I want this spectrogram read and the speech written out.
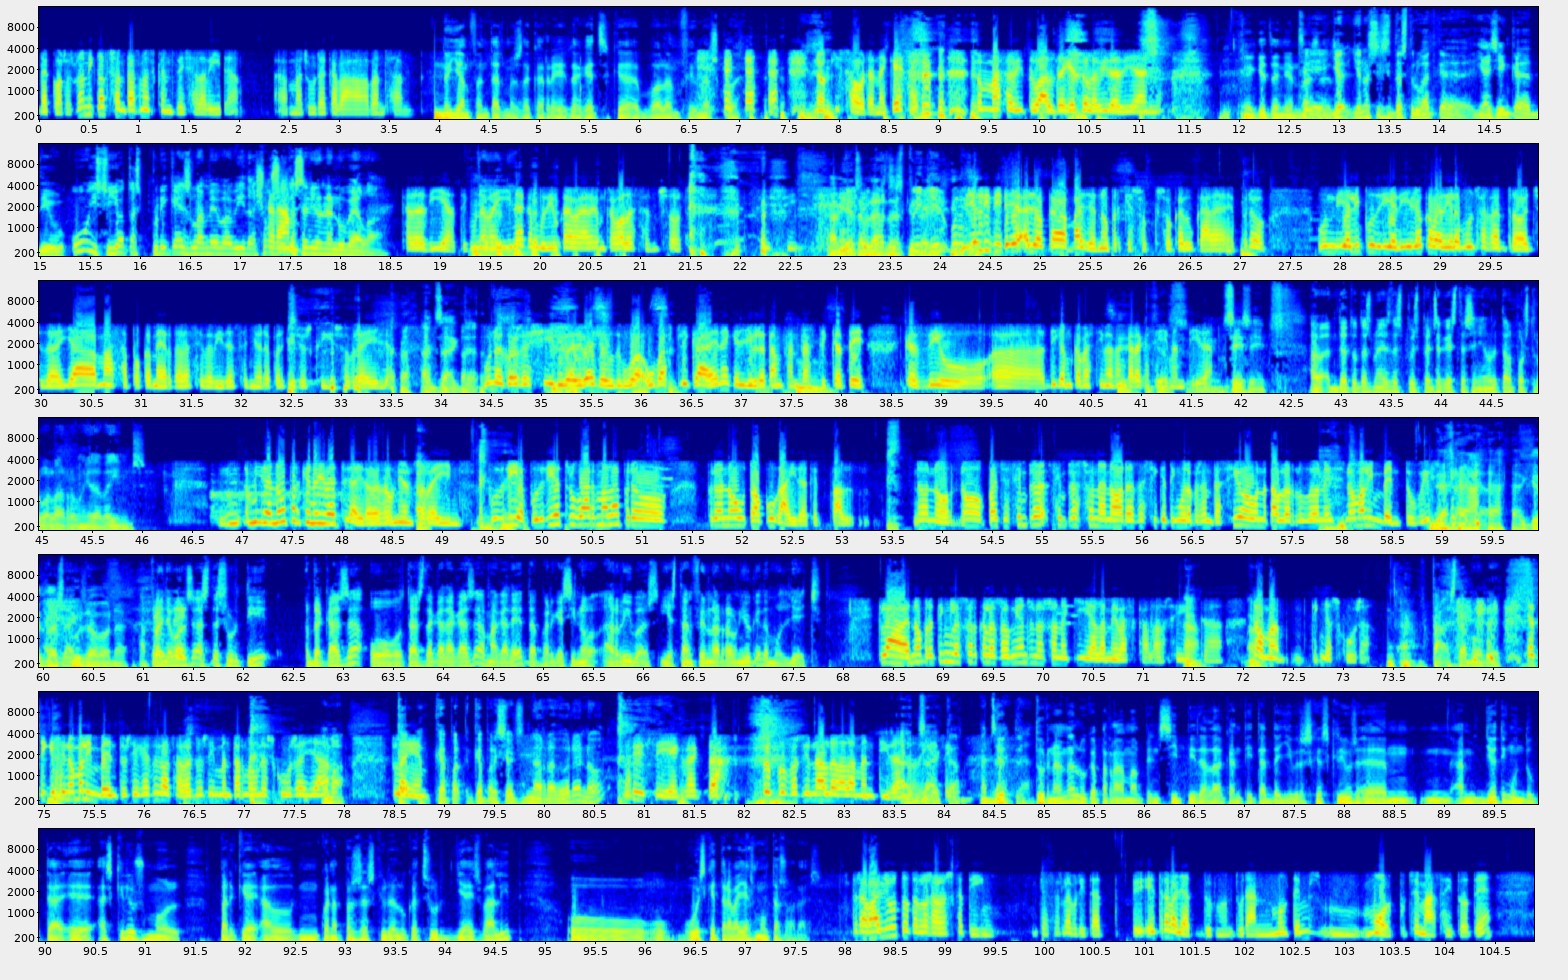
de coses. Una mica els fantasmes que ens deixa la vida a mesura que va avançant. No hi ha fantasmes de carrer, d'aquests que volen fer unes coses. no, aquí sobren, aquests. Són massa habituals, aquests a la vida diària. Aquests n'hi ha massa. Sí, jo, jo no sé si t'has trobat que hi ha gent que et diu ui, si jo t'expliqués la meva vida, això Caram. sí que seria una novel·la. Cada dia. Tinc una veïna que m'ho diu cada vegada que em troba a l'ascensor. Sí, sí. Aviat hauràs d'escriure. Un dia li diré allò que... Vaja, no, perquè sóc, sóc educada, eh? Però un dia li podria dir allò que va dir la Montserrat Roig, de hi ha massa poca merda a la seva vida, senyora, perquè jo escrigui sobre ella. Exacte. Una cosa així, li va dir, vaja, ho, ho, va explicar eh, en aquell llibre tan fantàstic que té, que es diu uh, Digue'm que m'estimes Sí, encara que sigui mentida. Sí, sí. Ah, De totes maneres, després pensa que aquesta senyora te'l pots trobar a la reunió de veïns. Mm, Mira, no, perquè no hi vaig gaire a les reunions Ah. de veïns. Podria, podria trobar-me-la, però, però no ho toco gaire, aquest pal. No, no, no, vaja, sempre, sempre són en hores així que tinc una presentació, una taula rodona, i si no me l'invento. dir. Ja, que és l'excusa bona. Ah, Però llavors has de sortir de casa o t'has de quedar a casa amagadeta, perquè si no arribes i estan fent la reunió queda molt lleig. Clar, no, però tinc la sort que les reunions no són aquí a la meva escala, o sigui Ah, que... ah. No, home, tinc excusa. Ah, està, està molt bé. Ja et dic que si no me l'invento, o sigui, a aquestes alçades no sé inventar-me una excusa ja... Home, que, pleguem. que, per, que per això ets narradora, no? Sí, sí, exacte. Soc professional de la mentida, no? Exacte, diguéssim. Jo, exacte. t- tornant a el que parlàvem al principi de la quantitat de llibres que escrius, eh, em- jo tinc un dubte. Eh, escrius molt perquè el, quan et poses a escriure el que et surt ja és vàlid o, o, o és que treballes moltes hores? Treballo totes les hores que tinc, aquesta és la veritat. He, he treballat dur durant molt temps, mm, molt, potser massa i tot, eh?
